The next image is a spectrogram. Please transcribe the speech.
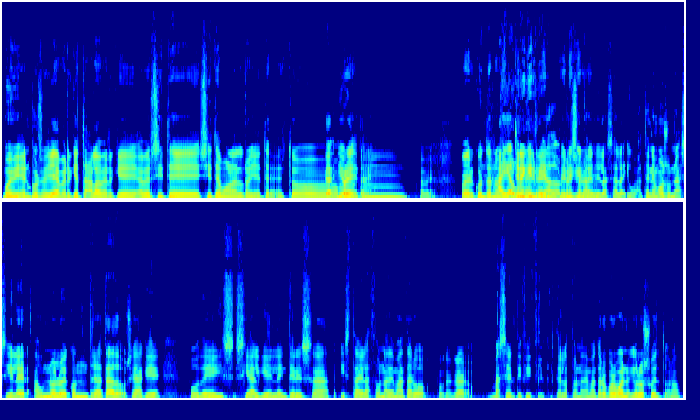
Muy bien, pues oye, a ver qué tal, a ver qué, a ver si te, si te mola el rollete. Esto, Ya, hombre, contaré. mm, A ver. a ver, cuéntanos. ¿Hay algún Tiene que ir bien, entrenador que ir bien. de la sala? Igual tenemos una Sealer. Aún no lo he contratado. O sea que podéis, si a alguien le interesa y está en la zona de Mataró, porque claro, va a ser difícil que esté en la zona de Mataró, pero bueno, yo lo suelto, ¿no?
